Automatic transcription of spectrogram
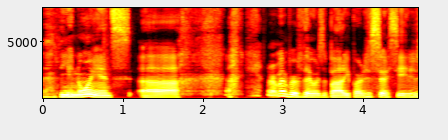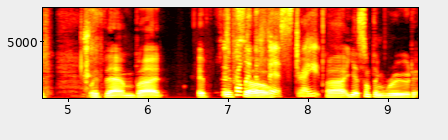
The annoyance, uh, I don't remember if there was a body part associated with them, but if, it's probably so, the fist, right? Uh, yeah, something rude.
